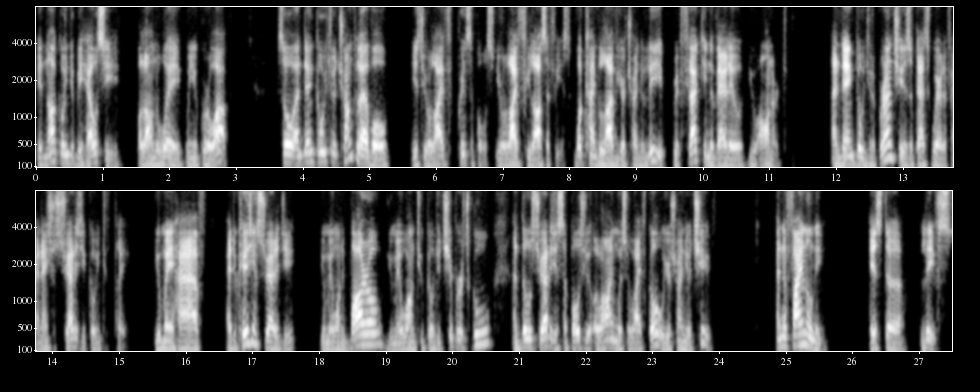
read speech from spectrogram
it's not going to be healthy along the way when you grow up. So, and then go to the trunk level, is your life principles, your life philosophies, what kind of life you're trying to live, reflecting the value you honored. And then go into the branches, that's where the financial strategy going to play. You may have education strategy, you may want to borrow, you may want to go to cheaper school, and those strategies supposed to align with your life goal you're trying to achieve. And then finally is the leaves,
